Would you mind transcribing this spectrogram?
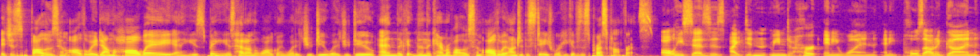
It just follows him all the way down the hallway, and he's banging his head on the wall, going, "What did you do? What did you do?" And the, then the camera follows him all the way onto the stage where he gives this press conference. All he says is, I didn't mean to hurt anyone. And he pulls out a gun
